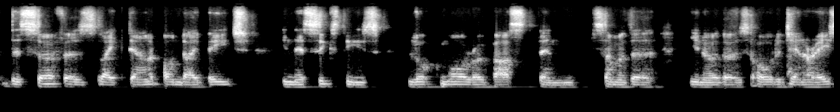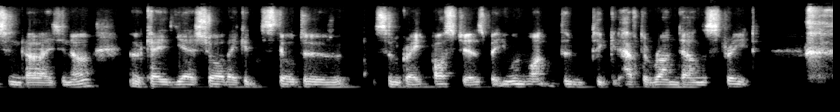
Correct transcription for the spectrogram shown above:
the surfers like down at Bondi Beach in their 60s look more robust than some of the you know those older generation guys you know okay yeah sure they could still do some great postures but you wouldn't want them to have to run down the street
